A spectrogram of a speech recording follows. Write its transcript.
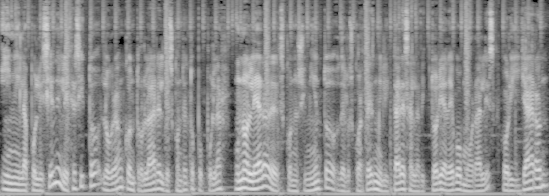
y ni la policía ni el ejército lograron controlar el descontento popular. Una oleada de desconocimiento de los cuarteles militares a la victoria de Evo Morales orillaron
